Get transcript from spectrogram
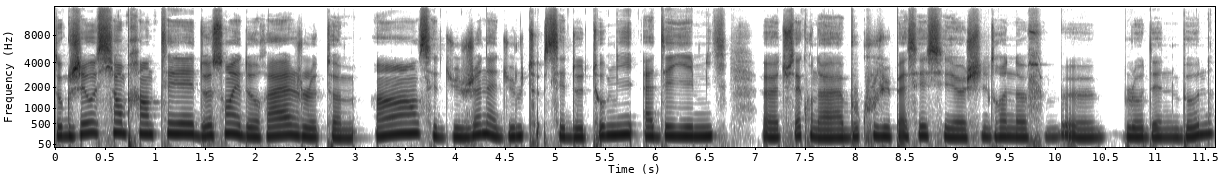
Donc j'ai aussi emprunté 200 et de rage, le tome 1, c'est du jeune adulte, c'est de Tommy Adeyemi. Euh, tu sais qu'on a beaucoup vu passer, c'est euh, Children of euh, Blood and Bone.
